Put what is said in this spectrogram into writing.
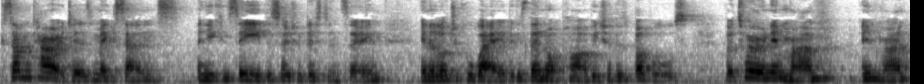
Some characters make sense, and you can see the social distancing in a logical way because they're not part of each other's bubbles. But Toyah and Imran, Imran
